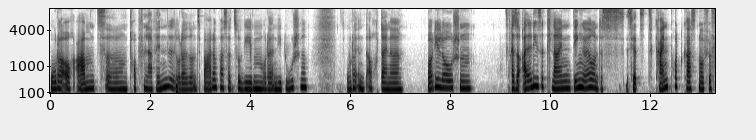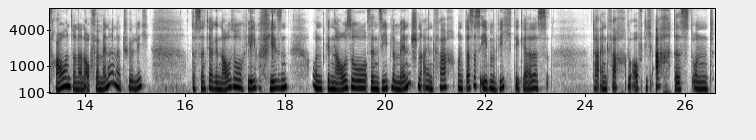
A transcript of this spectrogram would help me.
Oder auch abends äh, einen Tropfen Lavendel oder so ins Badewasser zu geben oder in die Dusche. Oder in auch deine Bodylotion. Also all diese kleinen Dinge, und das ist jetzt kein Podcast nur für Frauen, sondern auch für Männer natürlich. Das sind ja genauso Lebewesen und genauso sensible Menschen einfach. Und das ist eben wichtig, ja, dass da einfach du auf dich achtest. Und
